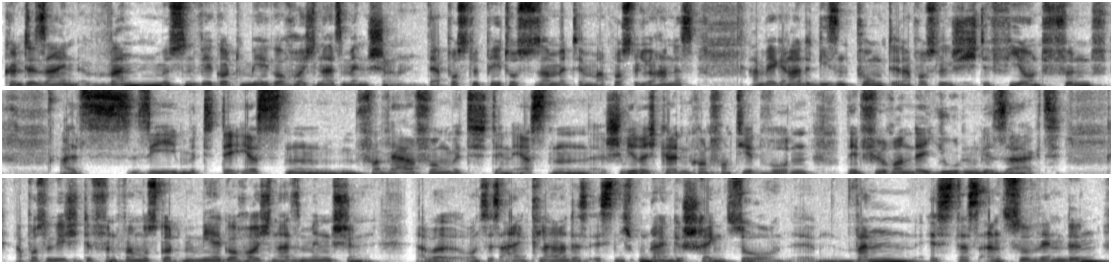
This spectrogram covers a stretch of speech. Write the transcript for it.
könnte sein, wann müssen wir Gott mehr gehorchen als Menschen? Der Apostel Petrus zusammen mit dem Apostel Johannes haben ja gerade diesen Punkt in Apostelgeschichte 4 und 5, als sie mit der ersten Verwerfung, mit den ersten Schwierigkeiten konfrontiert wurden, den Führern der Juden gesagt. Apostelgeschichte 5, man muss Gott mehr gehorchen als Menschen. Aber uns ist allen klar, das ist nicht uneingeschränkt so. Ähm, wann ist das anzuwenden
